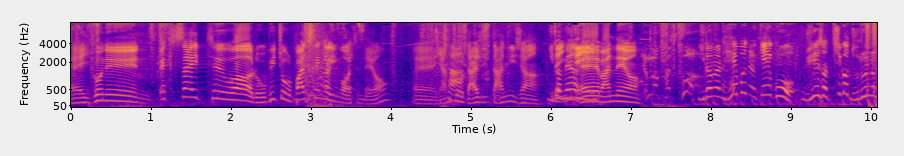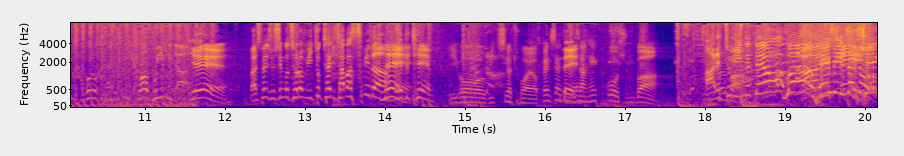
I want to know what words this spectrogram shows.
에 이거는 back site와 로비 쪽으로 빠질 생각인 것 같은데요. 예, 양쪽 자. 날 나뉘자. 이러면 네, 예, 맞네요. 이러면 heaven을 깨고 위에서 찍어 누르는 각오로 가는 게 좀 좋아 보입니다. 예. 말씀해 주신 것처럼 위쪽 자리 잡았습니다. 네. 매드 팀. 이거 위치가 좋아요. back site 네. 예상했고 줌바. 아래쪽에 설마. 있는데요. 와, 아, 헤비 자식.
